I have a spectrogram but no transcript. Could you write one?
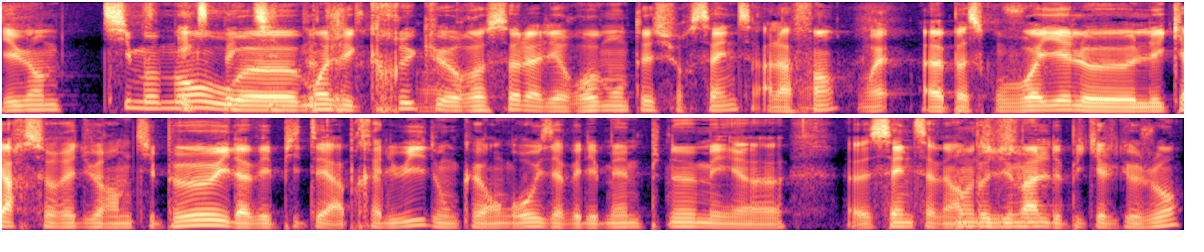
Il y a eu un petit moment où euh, moi j'ai cru que Russell allait remonter sur Sainz à la fin. ouais. Euh, parce qu'on voyait l'écart se réduire un petit peu. Il avait pité après lui, donc euh, en gros ils avaient les mêmes pneus, mais euh, Sainz avait un peu du mal depuis quelques jours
